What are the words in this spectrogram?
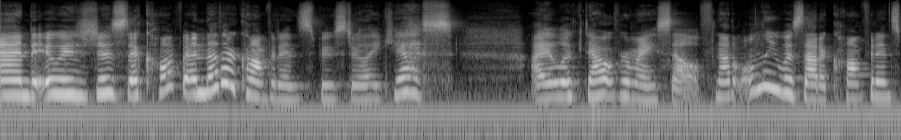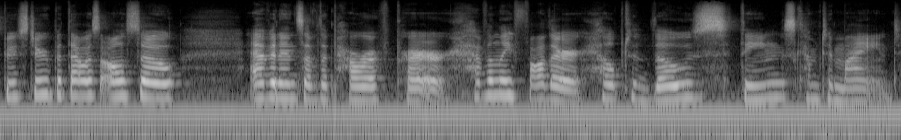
and it was just a conf- another confidence booster like, yes, I looked out for myself. Not only was that a confidence booster, but that was also evidence of the power of prayer. Heavenly Father helped those things come to mind.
